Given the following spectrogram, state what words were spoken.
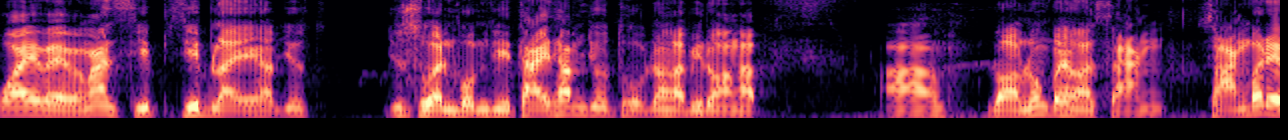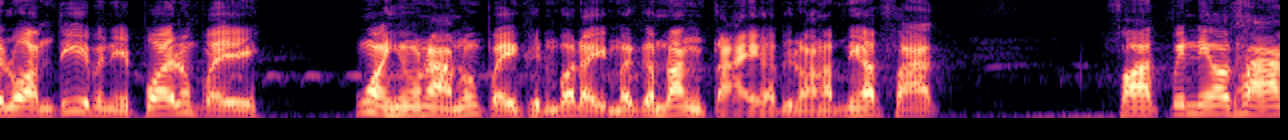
ปล่อยไปประมาณสิบสิบไรครับอยู่อยู่สวนผมที่ไทยทำยูทูบนะครับพี่น้องครับอ่าล้อมลงไปหอดสางสางบ่ได้ล้อมที่ไปนี่ปล่อยลงไปง่วหิวน้ำลงไปขึ้นบ่ได้มันกำลังตายครับพี่น้องครับนี่ครับฝากฝากเป็นแนวทาง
